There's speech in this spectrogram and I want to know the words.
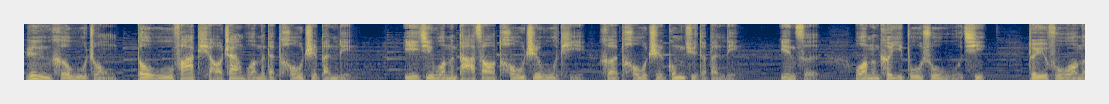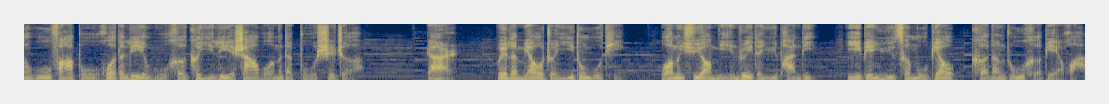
任何物种都无法挑战我们的投掷本领。以及我们打造投掷物体和投掷工具的本领，因此我们可以部署武器对付我们无法捕获的猎物和可以猎杀我们的捕食者。然而，为了瞄准移动物体，我们需要敏锐的预判力，以便预测目标可能如何变化。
